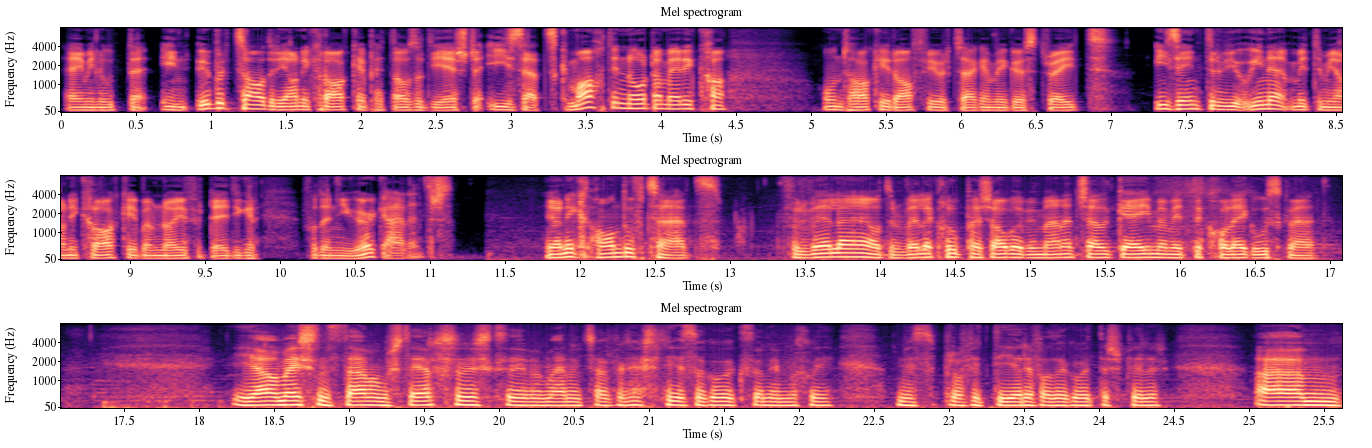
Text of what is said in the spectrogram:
eine Minute in Überzahl. Der Janik Rakeb hat also die ersten Einsätze gemacht in Nordamerika und Hagi Raffi würde sagen, wir gehen straight ins Interview rein mit dem Janik Rakeb, dem neuen Verteidiger den New York Islanders. Janik, Hand aufs Herz. Für welchen oder welchen Club hast du aber beim NHL Game mit den Kollegen ausgewählt? Ja, meistens der, der am stärksten war. Beim Manager bin ich nie so gut. Ich musste profitieren von den guten Spielern. Ähm,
